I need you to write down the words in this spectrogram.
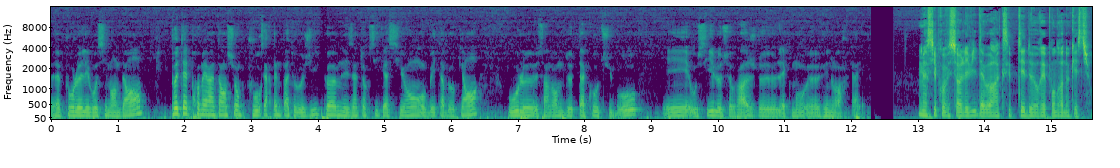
euh, pour le lévocimendant. Peut-être première intention pour certaines pathologies comme les intoxications au bêta-bloquant ou le syndrome de Takotsubo et aussi le sevrage de l'ECMO euh, véno-artériel. Merci professeur Lévy d'avoir accepté de répondre à nos questions.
